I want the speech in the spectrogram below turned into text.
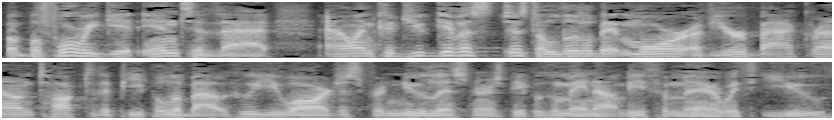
But before we get into that, Alan, could you give us just a little bit more of your background, talk to the people about who you are, just for new listeners, people who may not be familiar with you?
